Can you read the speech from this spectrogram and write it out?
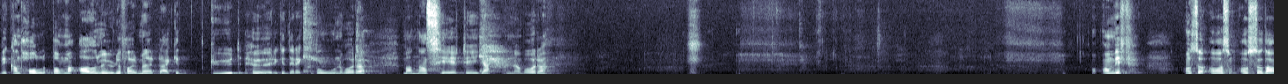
Vi kan holde på med alle mulige former. Det er ikke Gud hører ikke direkte på ordene våre, men han ser til hjertene våre. Om vi, også, også, også da,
